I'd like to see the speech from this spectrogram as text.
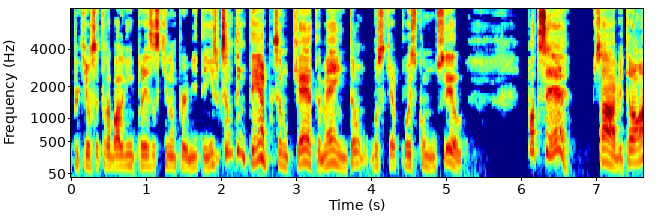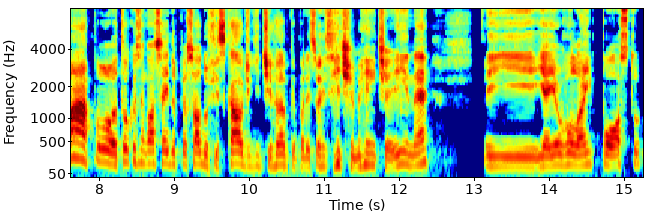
porque você trabalha em empresas que não permitem isso, porque você não tem tempo, que você não quer também, então você quer pôr isso como um selo. Pode ser, sabe? Então, ah, pô, eu tô com esse negócio aí do pessoal do fiscal de GitHub que apareceu recentemente aí, né? E, e aí eu vou lá e posto,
